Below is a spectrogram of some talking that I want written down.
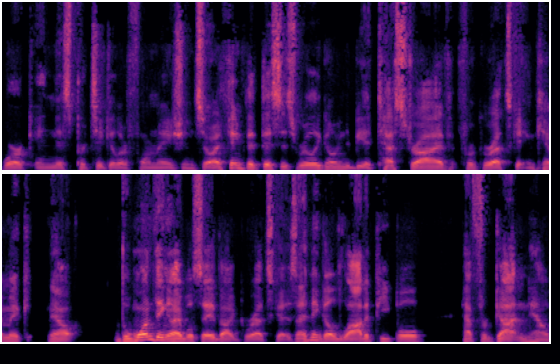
work in this particular formation. So I think that this is really going to be a test drive for Goretzka and Kimmich. Now, the one thing I will say about Goretzka is I think a lot of people have forgotten how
